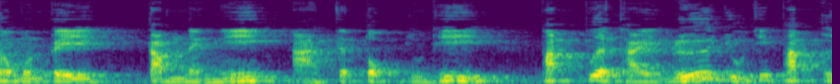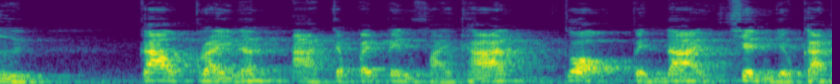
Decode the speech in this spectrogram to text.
ฐมนตรีตำแหน่งนี้อาจจะตกอยู่ที่พรรคเพื่อไทยหรืออยู่ที่พรรคอื่น ก้าวไกลนั้นอาจจะไปเป็นฝ่ายค้านก็เป็นได้เช่นเดียวกัน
